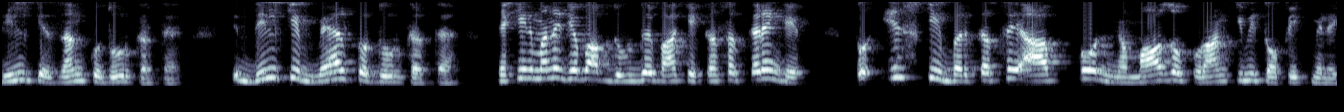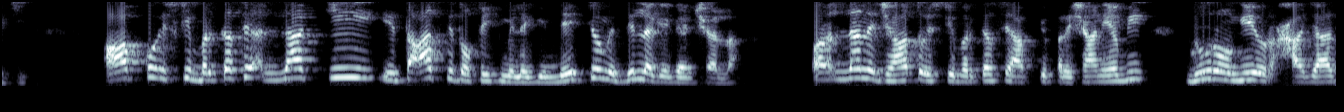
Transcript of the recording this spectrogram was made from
दिल के जंग को दूर करता है, ये दिल के मैल को दूर करता है। लेकिन माने जब आप दूरद पाक की कसरत करेंगे तो इसकी बरकत से आपको नमाज़ और कुरान की भी तोफीक मिलेगी। आपको इसकी बरकत से अल्लाह की इतात की तोफीक मिलेगी, नेकियों में दिल लगेगा इनशाला और अल्लाह ने चाहा तो इसकी बरकत से आपकी परेशानियाँ भी दूर होंगी और हाजात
